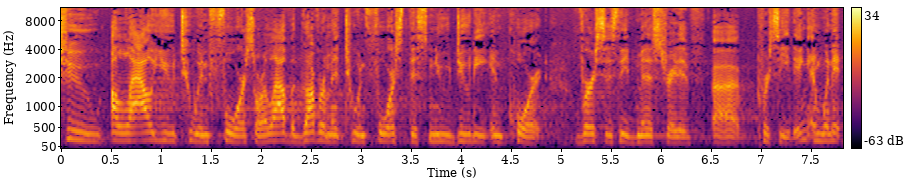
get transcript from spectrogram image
to allow you to enforce or allow the government to enforce this new duty in court versus the administrative uh, proceeding. And when it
